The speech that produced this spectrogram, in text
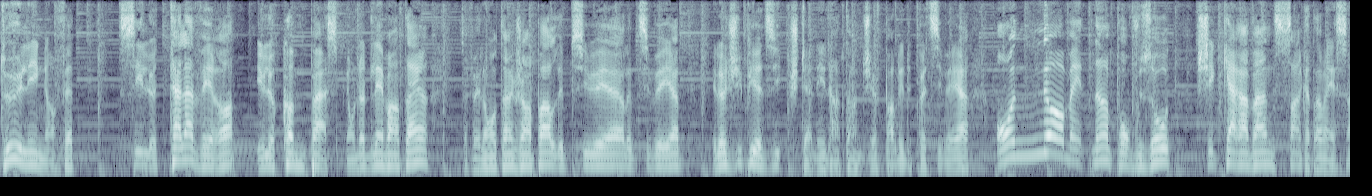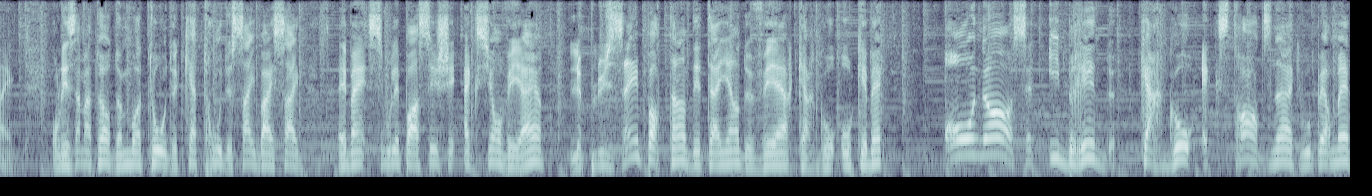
deux lignes, en fait. C'est le Talavera et le Compass. Puis on a de l'inventaire. Ça fait longtemps que j'en parle, le petit VR, le petit VR. Et là, JP a dit, je suis tanné d'entendre Jeff parler de petit VR. On a maintenant pour vous autres chez Caravan 185. Pour les amateurs de moto, de 4 roues, de side-by-side, eh bien, si vous voulez passer chez Action VR, le plus important détaillant de VR cargo au Québec, on a cet hybride cargo extraordinaire qui vous permet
